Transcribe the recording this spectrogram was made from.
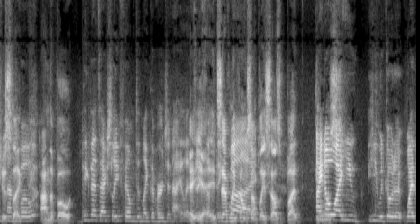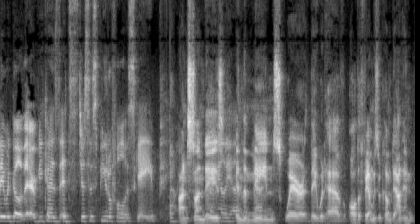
Mhm, just on like boat. on the boat. I think that's actually filmed in like the Virgin Islands. Or yeah, it's something, definitely filmed someplace else, but. I know was- why he he would go to why they would go there because it's just this beautiful escape. on Sundays Amelia, in the yeah. main square, they would have all the families would come down and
